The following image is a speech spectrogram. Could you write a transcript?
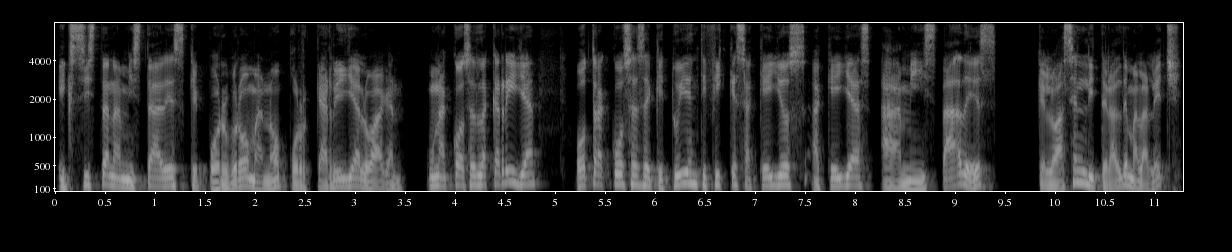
existan amistades que por broma, ¿no? Por carrilla lo hagan. una cosa es la carrilla, otra cosa es que tú identifiques aquellos, aquellas amistades que lo hacen literal de mala leche.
